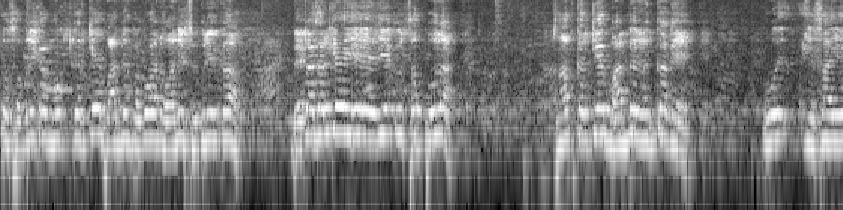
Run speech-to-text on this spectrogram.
तो सबरी का मोक्ष करके बाद में भगवान वाली सुग्रीव का बेटा करके ये एरिया को सब पूरा साफ़ करके बाद में लंका गए। वो ऐसा ये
